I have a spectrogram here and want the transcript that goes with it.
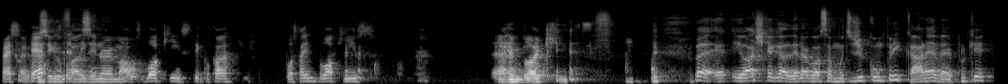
Parece que Conseguiu né? fazer normal? Os bloquinhos, tem que colocar, postar em bloquinhos. É, em bloquinhos. Eu acho que a galera gosta muito de complicar, né, velho? Porque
